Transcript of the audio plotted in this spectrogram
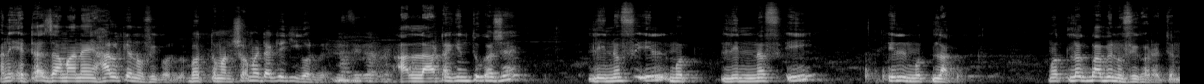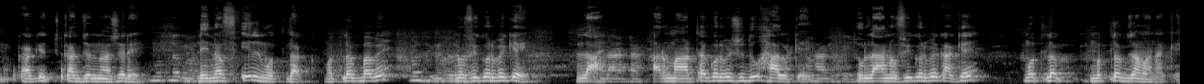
মানে এটা জামানায় হালকে নফি করবে। বর্তমান সময়টাকে কি করবে? আল্লাহটা কিন্তু কাছে লিনফ ইল লিনফ ই ইল মুতলাক। মতলকভাবে নফি করার জন্য। কাকে কার জন্য আসে রে? লিনফ ইল মুতলাক। মতলকভাবে নফি করবে। কে? লা। আর মাটা করবে শুধু হালকে। তো লা নফি করবে কাকে? মতলক মতলক জামানাকে।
